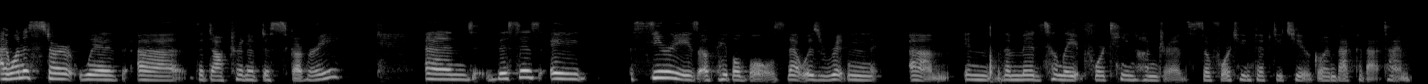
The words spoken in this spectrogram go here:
I want to start with uh, the doctrine of discovery, and this is a series of papal bulls that was written um, in the mid to late 1400s, so 1452, going back to that time,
